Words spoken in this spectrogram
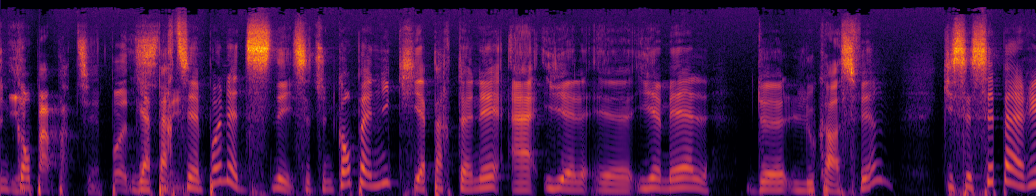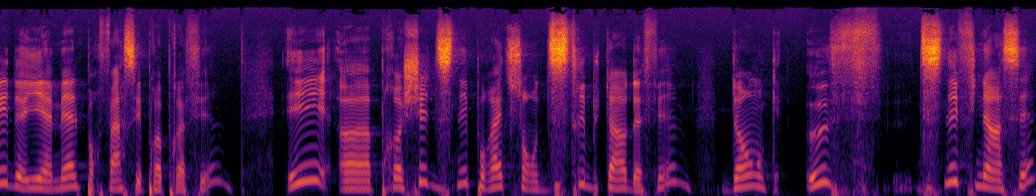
une Il appartient pas à il Disney. appartient pas à Disney. C'est une compagnie qui appartenait à IL- euh, IML de Lucasfilm, qui s'est séparée de IML pour faire ses propres films et a approché Disney pour être son distributeur de films. Donc, eux, Disney finançait,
